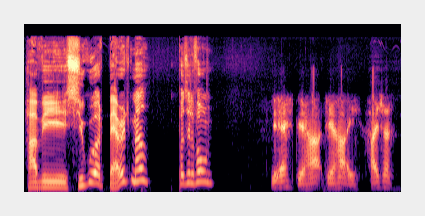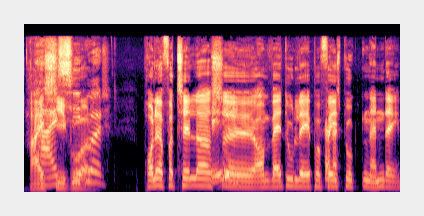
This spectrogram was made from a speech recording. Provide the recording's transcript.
Har vi Sigurd Barrett med på telefonen? Ja, det har, det har I. Hej så. Hej, Sigurd. Prøv lige at fortælle os Hey. øh, om, hvad du lagde på Facebook den anden dag.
